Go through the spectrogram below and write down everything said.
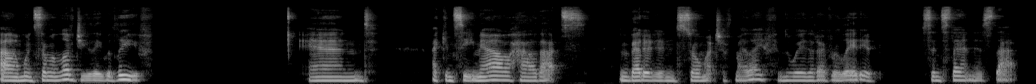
um, when someone loved you, they would leave, and I can see now how that's embedded in so much of my life and the way that I've related since then. Is that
